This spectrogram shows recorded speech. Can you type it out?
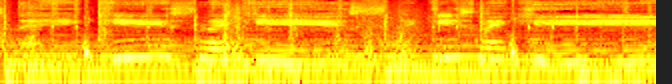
Snaky, snaky, snaky, snaky.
